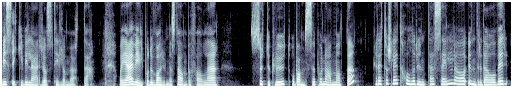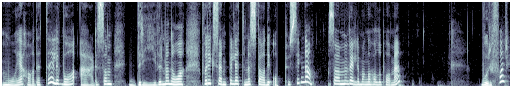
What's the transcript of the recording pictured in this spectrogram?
hvis ikke vi lærer oss til å møte. Og jeg vil på det varmeste anbefale sutteklut og bamse på en annen måte. Rett og slett holde rundt deg selv og undre deg over må jeg ha dette, eller hva er det som driver meg nå? For eksempel dette med stadig oppussing, da, som veldig mange holder på med. Hvorfor?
